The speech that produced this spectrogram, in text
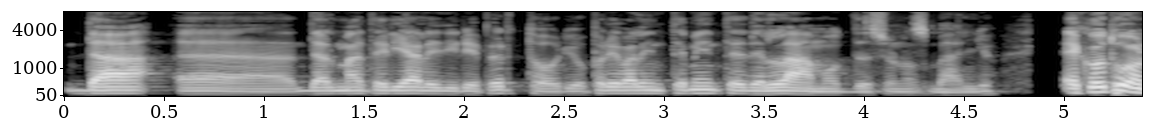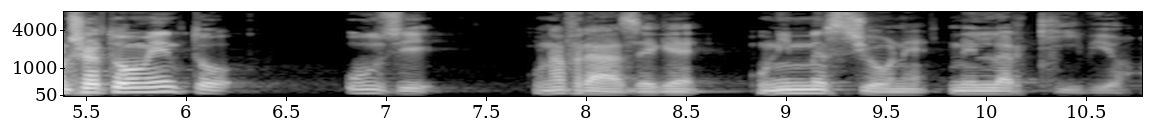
da, eh, dal materiale di repertorio, prevalentemente dell'AMOD se non sbaglio. Ecco, tu a un certo momento usi una frase che è un'immersione nell'archivio.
